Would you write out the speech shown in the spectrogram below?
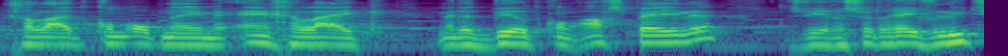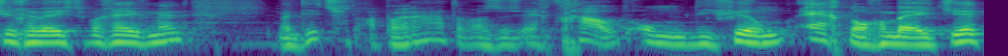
geluid kon opnemen... en gelijk met het beeld kon afspelen. Dat is weer een soort revolutie geweest op een gegeven moment. Maar dit soort apparaten was dus echt goud... om die film echt nog een beetje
